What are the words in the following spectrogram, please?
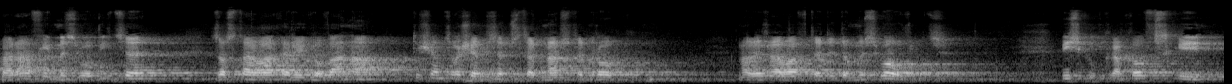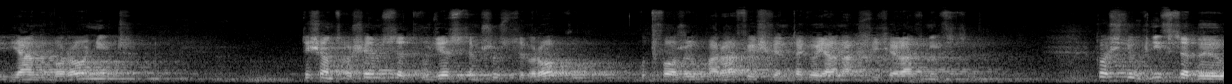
parafii Mysłowice została erygowana w 1814 roku. Należała wtedy do Mysłowic. Biskup krakowski Jan Woronicz w 1826 roku utworzył parafię świętego Jana Chrzciciela w Niwce. Kościół w Niwce był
